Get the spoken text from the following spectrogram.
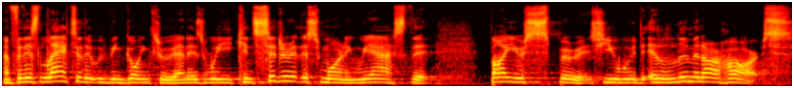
and for this letter that we've been going through. And as we consider it this morning, we ask that by your Spirit you would illumine our hearts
